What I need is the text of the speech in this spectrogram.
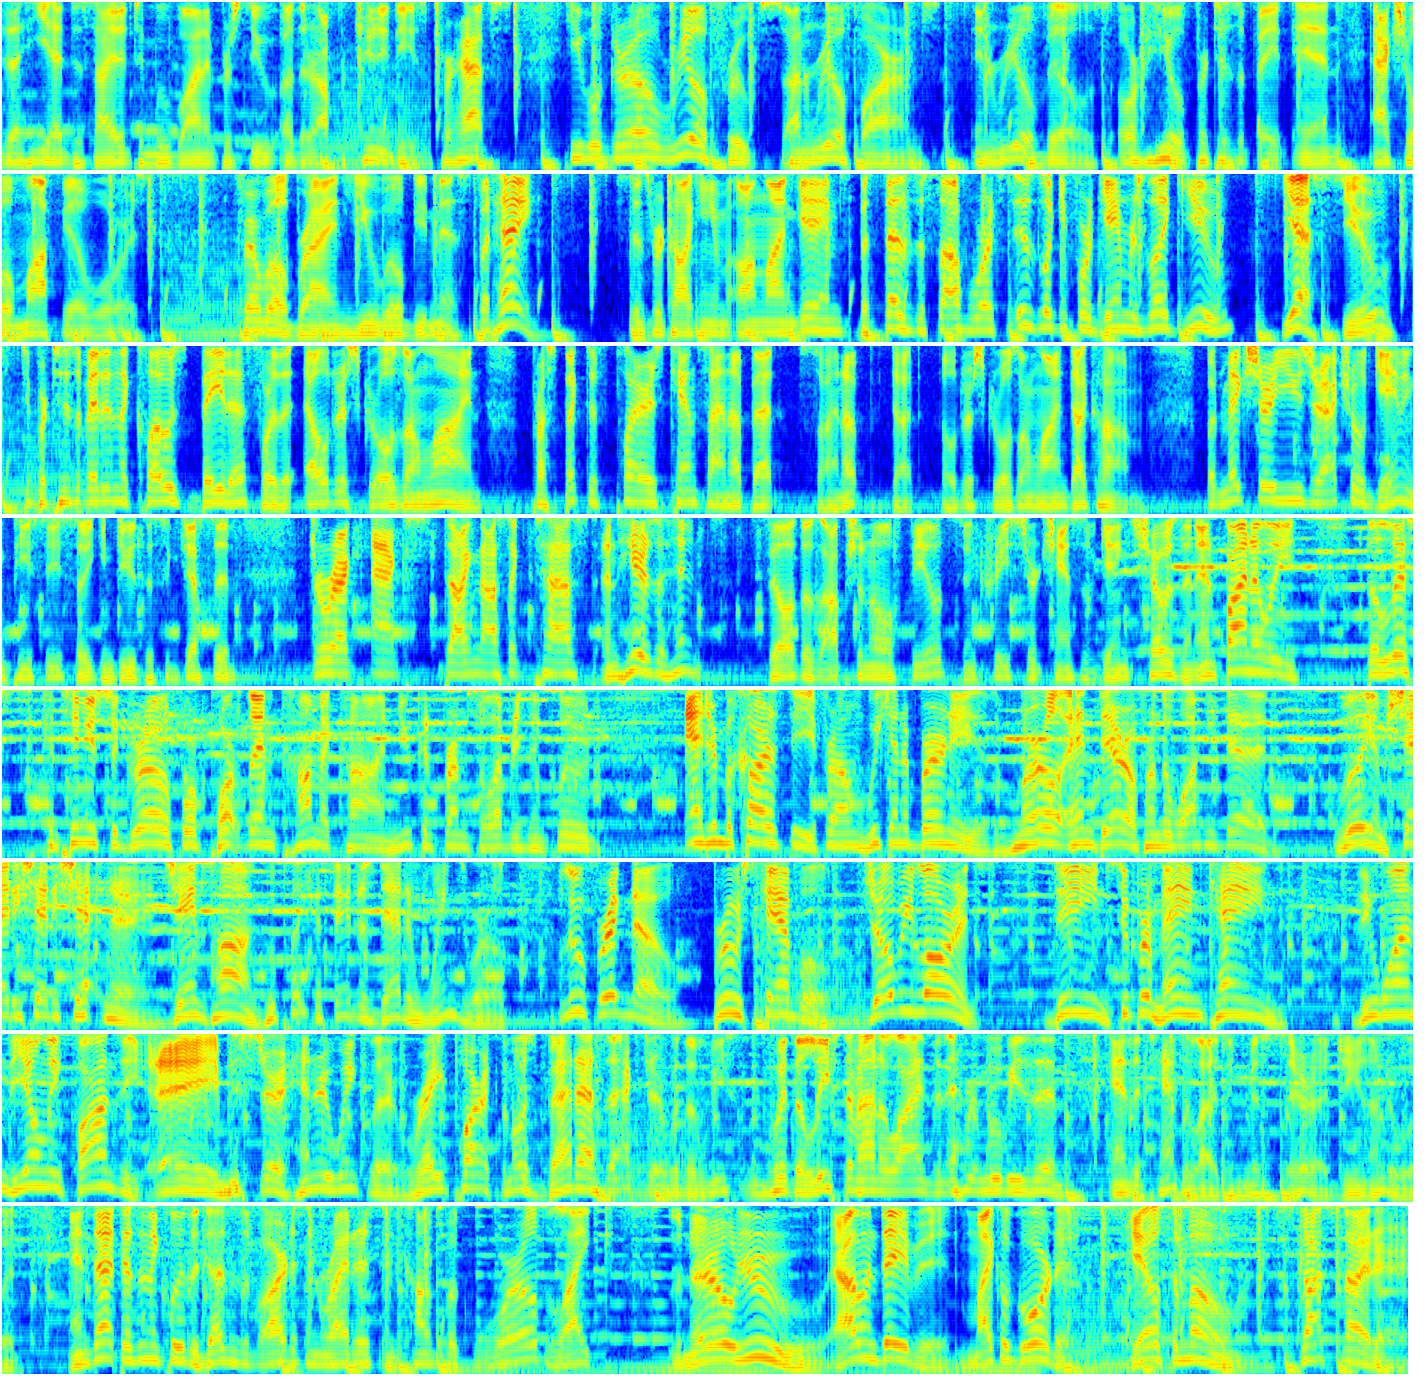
that he had decided to move on and pursue other opportunities. Perhaps he will grow real fruits on real farms in real villas, or he'll participate in actual mafia wars. Farewell, Brian. You will be missed. But hey, since we're talking online games, Bethesda Softworks is looking for gamers like you. Yes, you, to participate in a closed beta for the Elder Scrolls Online. Prospective players can sign up at signup.elderscrollsonline.com. But make sure you use your actual gaming PC so you can do the suggested DirectX diagnostic test. And here's a hint fill out those optional fields to increase your chances of getting chosen. And finally, the list continues to grow for Portland Comic Con. New confirmed celebrities include Andrew McCarthy from Weekend at Bernie's, Merle and Daryl from The Walking Dead, William Shetty Shetty Shatner, James Hong, who played Cassandra's dad in Wayne's World, Lou Ferrigno, Bruce Campbell, Joey Lawrence, Dean Superman Cain, the one, the only Fonzie, hey, Mr. Henry Winkler, Ray Park, the most badass actor with the least with the least amount of lines in every movie he's in, and the tantalizing Miss Sara Jean Underwood. And that doesn't include the dozens of artists and writers in the comic book world like Leinil Yu, Alan David, Michael Gordon, Gail Simone, Scott Snyder,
